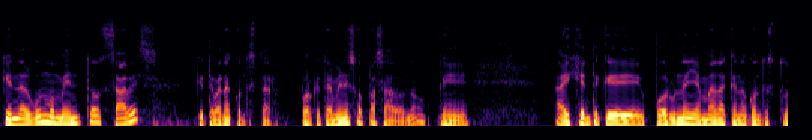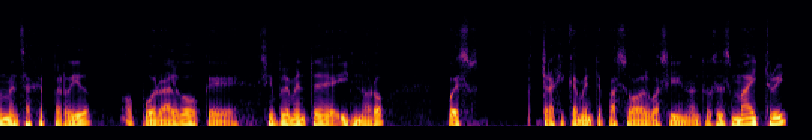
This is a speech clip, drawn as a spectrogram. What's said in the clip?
que en algún momento sabes que te van a contestar. Porque también eso ha pasado, ¿no? Que hay gente que por una llamada que no contestó un mensaje perdido o por algo que simplemente ignoró, pues trágicamente pasó algo así, ¿no? Entonces MyTree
